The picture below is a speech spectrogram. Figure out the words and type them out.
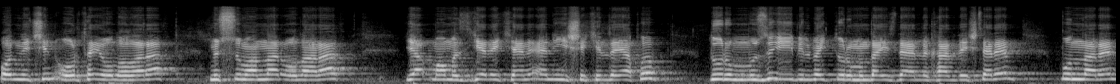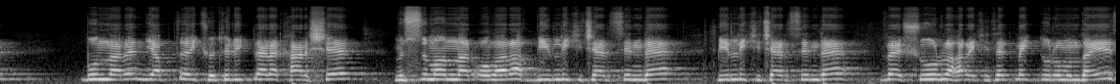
Onun için orta yol olarak Müslümanlar olarak yapmamız gerekeni en iyi şekilde yapıp durumumuzu iyi bilmek durumundayız değerli kardeşlerim. Bunların bunların yaptığı kötülüklere karşı Müslümanlar olarak birlik içerisinde birlik içerisinde ve şuurlu hareket etmek durumundayız.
